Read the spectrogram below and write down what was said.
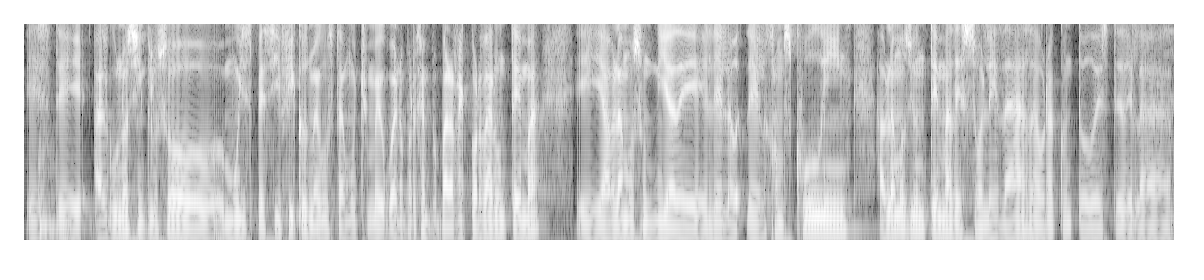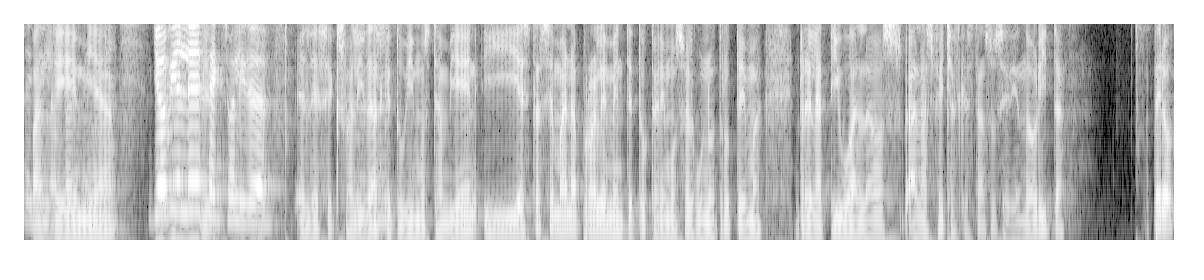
Este, algunos incluso muy específicos, me gusta mucho. bueno, por ejemplo, para recordar un tema, eh, hablamos un día del homeschooling, hablamos de un tema de soledad ahora con todo este de la, pandemia. Yo vi el de este, sexualidad. El de sexualidad que tuvimos también. Y esta semana probablemente tocaremos algún otro tema relativo a, los, a las fechas que están sucediendo ahorita. Pero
